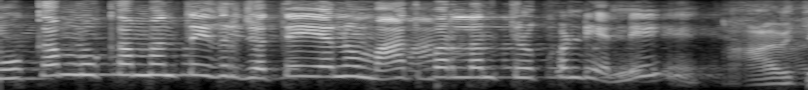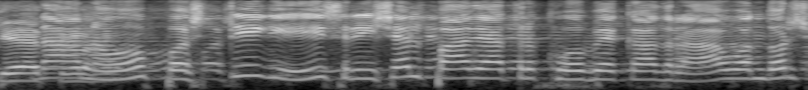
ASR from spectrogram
ಮುಖಂ ಮುಖಂ ಅಂತ ಇದ್ರ ಜೊತೆ ಏನು ಮಾತು ಬರಲ್ಲ ಅಂತ ತಿಳ್ಕೊಂಡಿ ಅಲ್ಲಿ ಅದಕ್ಕೆ ನಾನು ಫಸ್ಟಿಗೆ ಶ್ರೀಶೈಲ್ ಪಾದಯಾತ್ರಕ್ಕೆ ಹೋಗ್ಬೇಕಾದ್ರ ಒಂದು ವರ್ಷ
